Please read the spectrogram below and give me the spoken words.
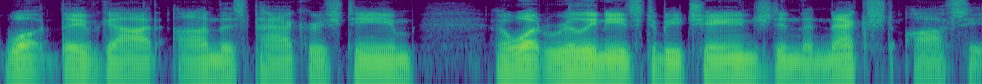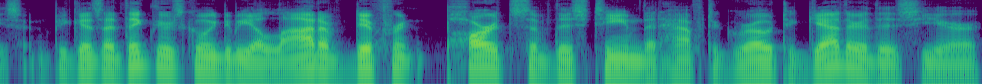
what they've got on this Packers team and what really needs to be changed in the next offseason because I think there's going to be a lot of different parts of this team that have to grow together this year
